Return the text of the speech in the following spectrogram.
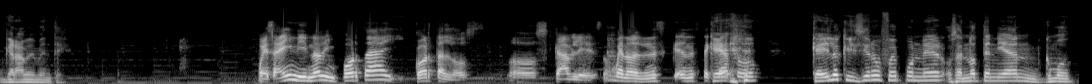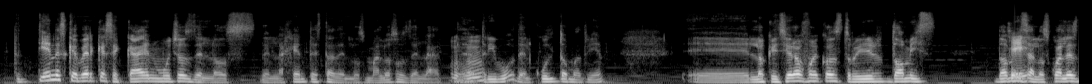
gravemente. Pues a Indy no le importa y corta los, los cables. Bueno, en, este caso. Que ahí lo que hicieron fue poner, o sea, no tenían, como tienes que ver que se caen muchos de los, de la gente esta, de los malosos de la, tribu, del culto más bien. Eh, lo que hicieron fue construir dummies Dummies a los cuales,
